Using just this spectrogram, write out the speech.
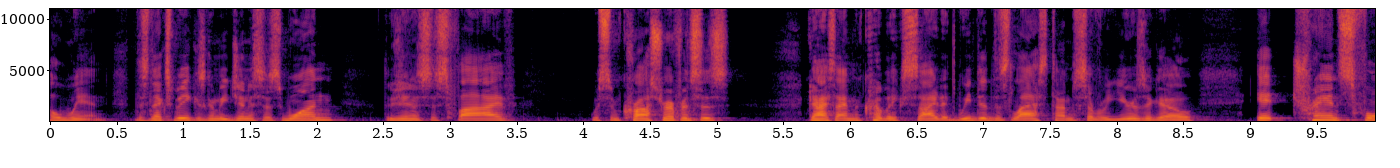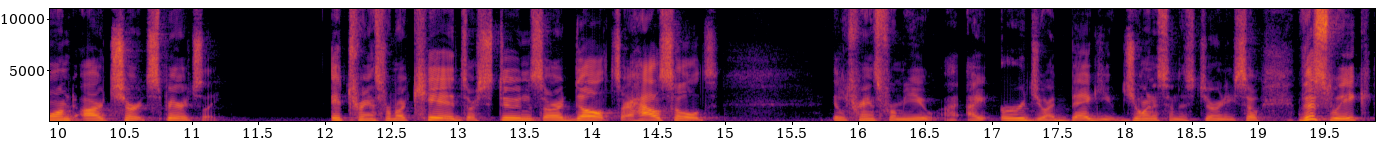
a win. This next week is going to be Genesis 1 through Genesis 5 with some cross references. Guys, I'm incredibly excited. We did this last time several years ago. It transformed our church spiritually. It transformed our kids, our students, our adults, our households. It'll transform you. I, I, urge you, I beg you, join us on this journey. So this week,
